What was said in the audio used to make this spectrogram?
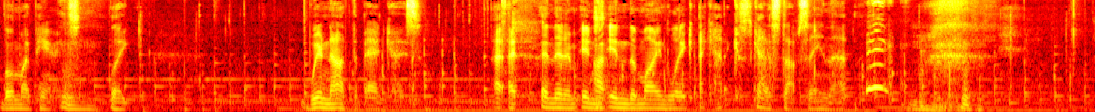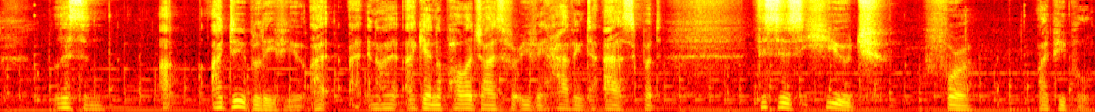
both my parents. Mm. Like, we're not the bad guys. I, I, and then in, in the mind link, I gotta, gotta stop saying that. Listen, I, I do believe you. I, I and I again apologize for even having to ask, but this is huge for my people.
